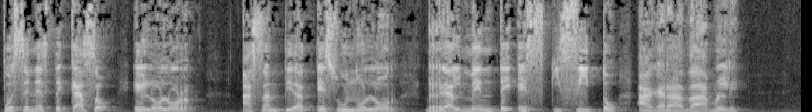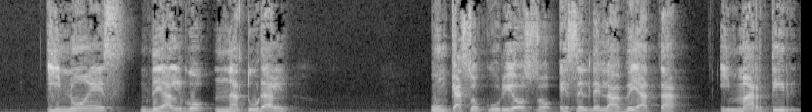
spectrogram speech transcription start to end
pues en este caso el olor a santidad es un olor realmente exquisito, agradable y no es de algo natural. Un caso curioso es el de la beata y mártir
